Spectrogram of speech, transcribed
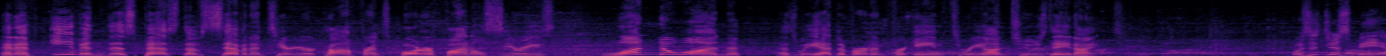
and have evened this best of seven interior conference quarterfinal series one to one as we head to Vernon for game three on Tuesday night. Was it just me?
